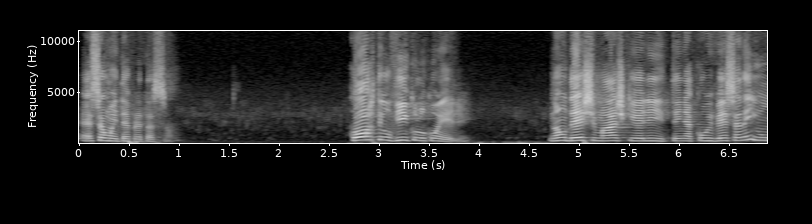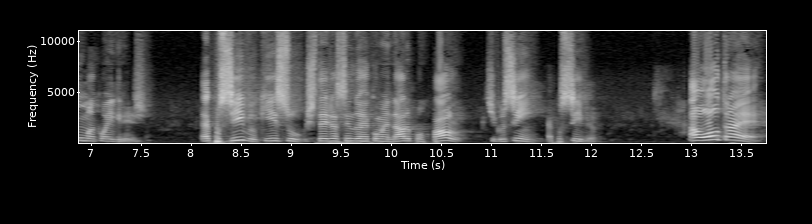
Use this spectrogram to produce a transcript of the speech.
Essa é uma interpretação. Cortem o vínculo com ele. Não deixe mais que ele tenha convivência nenhuma com a igreja. É possível que isso esteja sendo recomendado por Paulo? Digo sim, é possível. A outra é:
